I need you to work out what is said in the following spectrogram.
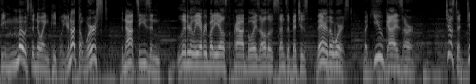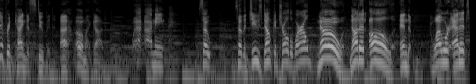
the most annoying people. You're not the worst. The Nazis and literally everybody else, the Proud Boys, all those sons of bitches, they're the worst. But you guys are just a different kind of stupid. Uh, oh my god. I mean, so, so the Jews don't control the world? No, not at all. And while we're at it,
